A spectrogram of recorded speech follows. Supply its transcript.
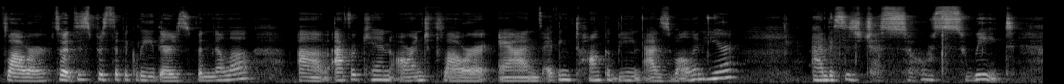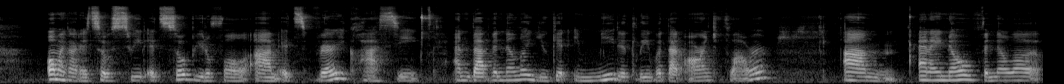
flower. So this specifically, there's vanilla, um, African orange flower, and I think tonka bean as well in here. And this is just so sweet. Oh my God, it's so sweet. It's so beautiful. Um, it's very classy. And that vanilla you get immediately with that orange flower. Um, and I know vanilla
